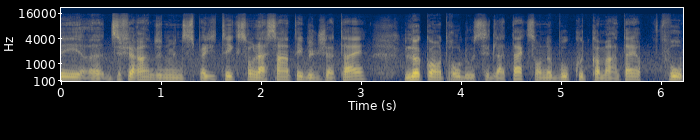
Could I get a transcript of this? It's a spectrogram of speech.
euh, différentes d'une municipalité, qui sont la santé budgétaire, le contrôle aussi de la taxe. On a beaucoup de commentaires. Il faut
